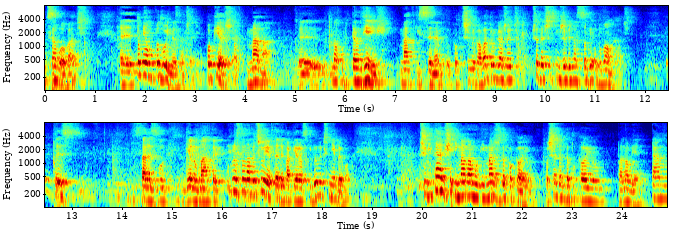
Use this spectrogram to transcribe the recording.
ucałować. E, to miało podwójne znaczenie. Po pierwsze, mama e, no, tę więź matki z synem podtrzymywała. Druga rzecz, przede wszystkim, żeby nas sobie obwąchać. To jest stary zwód wielu matek. Po prostu nawet czuję wtedy papieroski, były czy nie było. Przywitałem się i mama mówi, marsz do pokoju. Poszedłem do pokoju, panowie, tam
